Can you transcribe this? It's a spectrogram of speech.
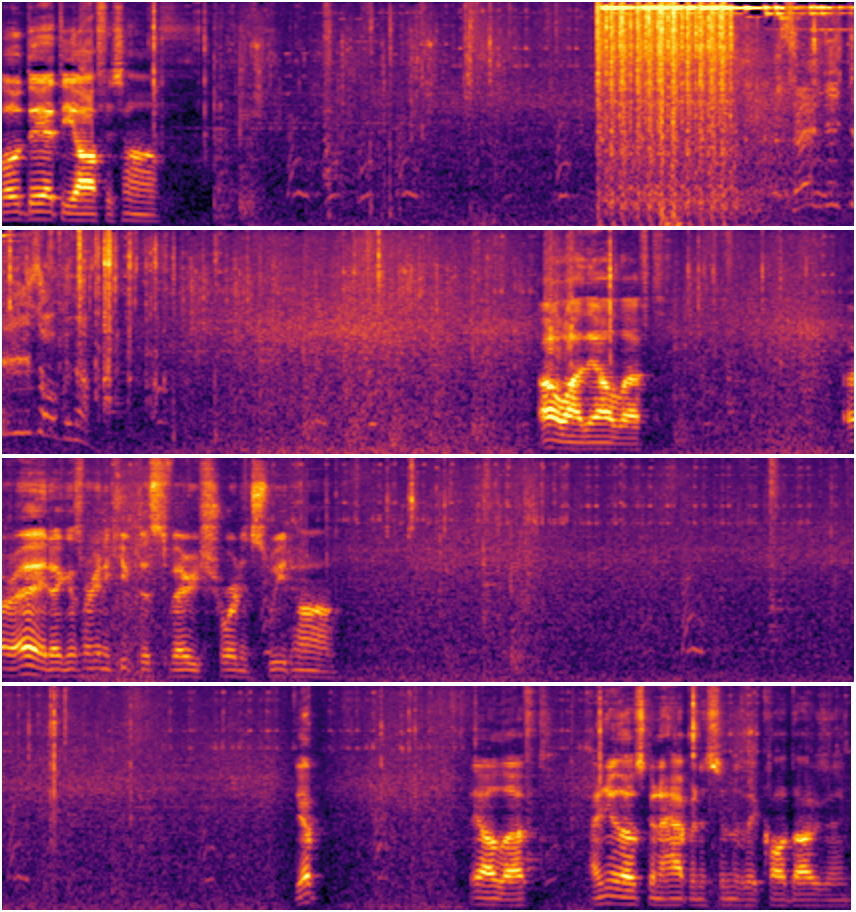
Slow day at the office, huh? Oh wow, they all left. Alright, I guess we're gonna keep this very short and sweet, huh? Yep. They all left. I knew that was gonna happen as soon as I called dogs in.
